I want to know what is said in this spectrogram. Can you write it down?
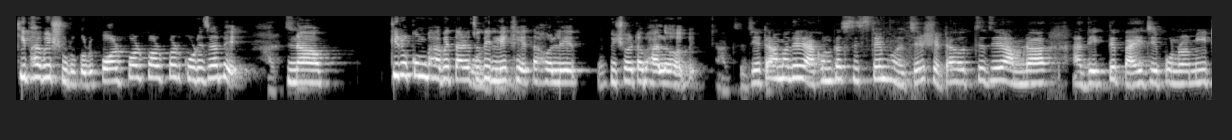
কীভাবে শুরু করবে? পরপর পরপর করে যাবে? আচ্ছা। না কীরকম ভাবে তারা যদি। লেখে তাহলে বিষয়টা ভালো হবে। আচ্ছা যেটা আমাদের এখনকার সিস্টেম হয়েছে সেটা হচ্ছে যে আমরা দেখতে পাই যে পনেরো মিনিট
